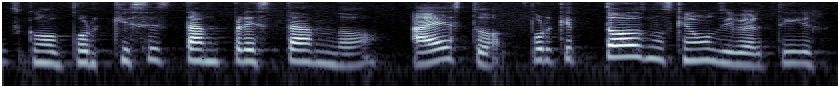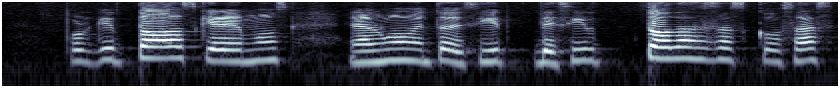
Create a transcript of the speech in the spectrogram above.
Es como, ¿por qué se están prestando a esto? Porque todos nos queremos divertir, porque todos queremos en algún momento decir, decir todas esas cosas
